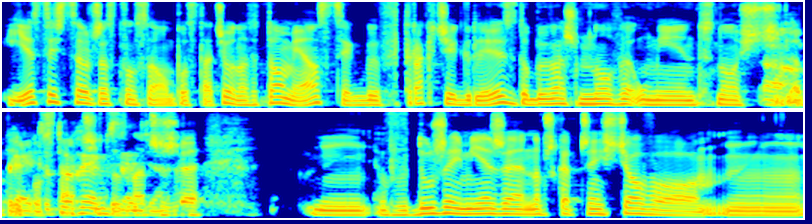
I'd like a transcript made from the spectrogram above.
jesteś cały czas tą samą postacią, natomiast jakby w trakcie gry zdobywasz nowe umiejętności A, dla okay, tej postaci. To, to znaczy, że w dużej mierze, na przykład częściowo, mm,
